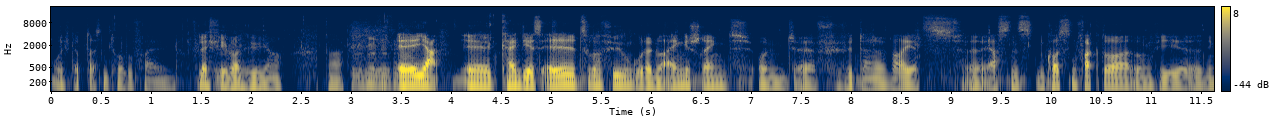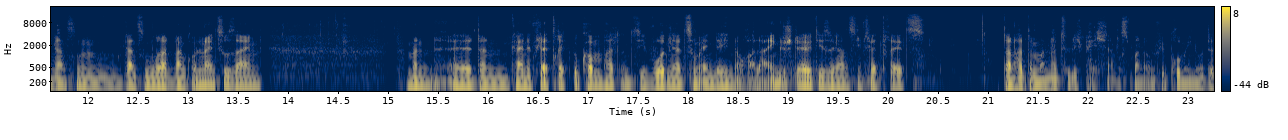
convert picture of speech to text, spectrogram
oh, ich glaube, da ist ein Tor gefallen, vielleicht viel Mhm. Brasilia. Ja, äh, ja äh, kein DSL zur Verfügung oder nur eingeschränkt. Und äh, für, da war jetzt äh, erstens ein Kostenfaktor, irgendwie den ganzen, ganzen Monat lang online zu sein. Wenn man äh, dann keine Flatrate bekommen hat. Und sie wurden ja zum Ende hin auch alle eingestellt, diese ganzen Flatrates, dann hatte man natürlich Pech. Da muss man irgendwie pro Minute,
